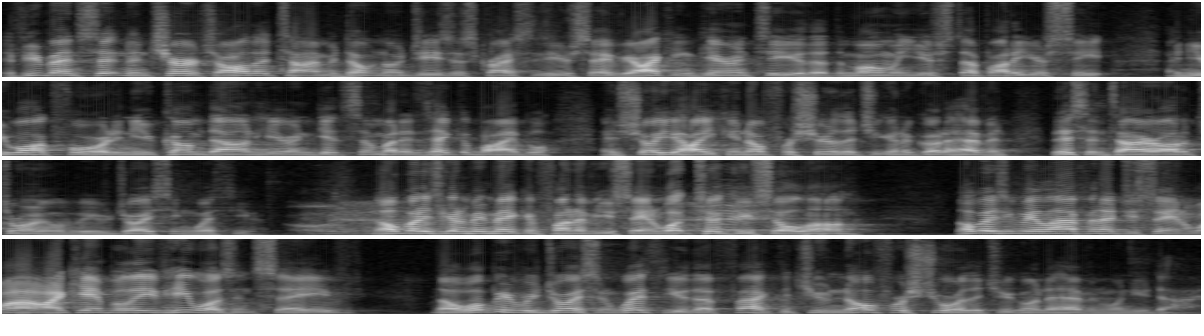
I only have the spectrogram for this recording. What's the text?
If you've been sitting in church all the time and don't know Jesus Christ as your Savior, I can guarantee you that the moment you step out of your seat and you walk forward and you come down here and get somebody to take a Bible and show you how you can know for sure that you're going to go to heaven, this entire auditorium will be rejoicing with you. Oh, yeah. Nobody's going to be making fun of you saying, What took you so long? Nobody's going to be laughing at you saying, Wow, I can't believe he wasn't saved. No, we'll be rejoicing with you the fact that you know for sure that you're going to heaven when you die.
